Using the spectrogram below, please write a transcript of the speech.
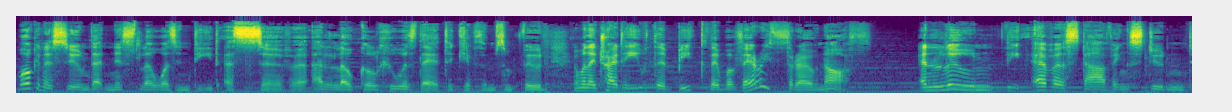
Morgan assumed that Nysla was indeed a server, a local who was there to give them some food, and when they tried to eat with their beak, they were very thrown off. And Lune, the ever starving student,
